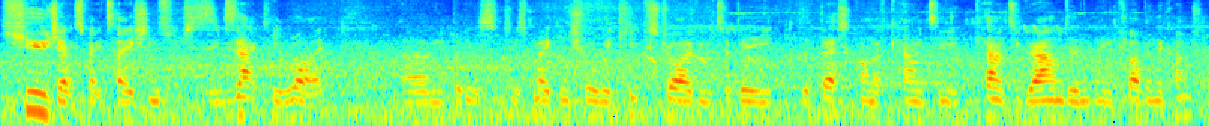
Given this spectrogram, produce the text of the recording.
huge expectations, which is exactly right. Um, but it's just making sure we keep striving to be the best kind of county county ground and, and club in the country.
